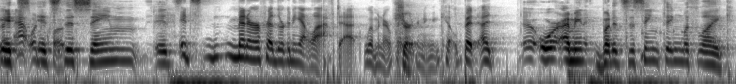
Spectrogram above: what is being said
it's, it's the same. It's, it's men are afraid they're to get laughed at. Women are afraid Sure. they're to get killed. But uh, or I mean, but it's the same thing with like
